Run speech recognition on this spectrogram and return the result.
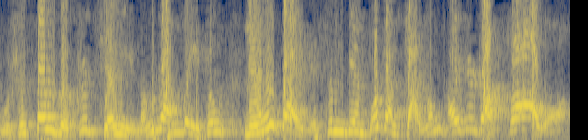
五十三刻之前，你能让魏征留在你身边，不上斩龙台之上杀我，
